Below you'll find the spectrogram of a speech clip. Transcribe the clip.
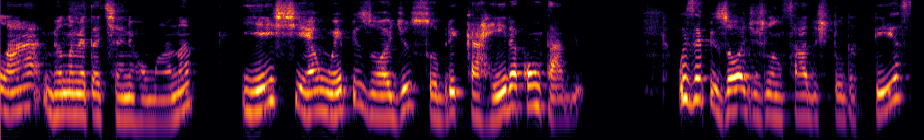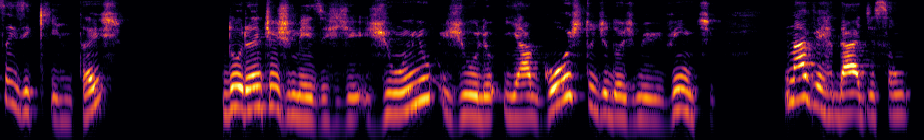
Olá, meu nome é Tatiane Romana e este é um episódio sobre carreira contábil. Os episódios lançados toda terças e quintas durante os meses de junho, julho e agosto de 2020, na verdade são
